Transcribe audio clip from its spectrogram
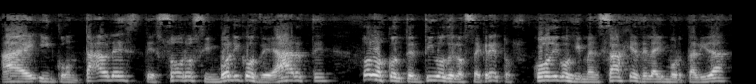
Hay incontables tesoros simbólicos de arte, todos los contentivos de los secretos, códigos y mensajes de la inmortalidad,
